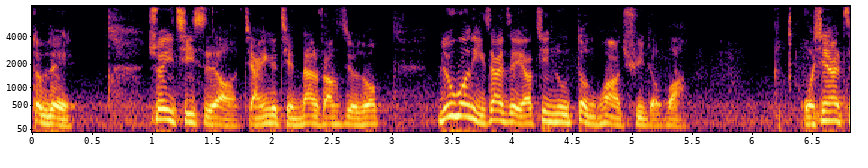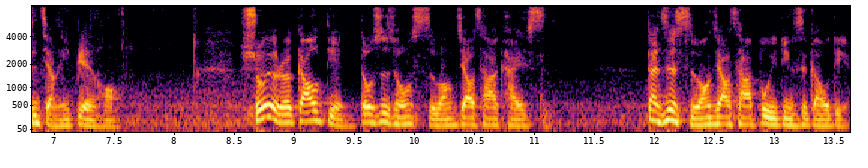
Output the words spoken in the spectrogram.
对不对？所以其实啊，讲一个简单的方式，就是说，如果你在这里要进入钝化区的话，我现在只讲一遍哈。所有的高点都是从死亡交叉开始，但是死亡交叉不一定是高点，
